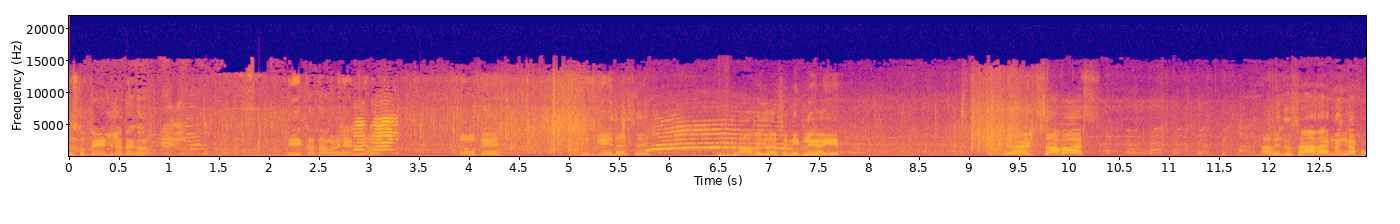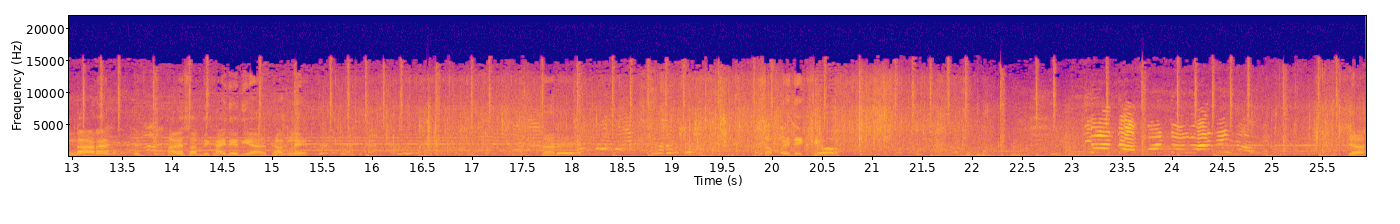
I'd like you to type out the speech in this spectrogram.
उसको पैंट कता को एक कता बड़ा जान गया ओके घुस गया इधर से। हाँ इधर से निकलेगा ये। शाबाश! अभी दूसरा आ रहा है, नंगा पुंगा आ रहा है। अरे, सब दिखाई दे दिया, ढक ले। अरे! सब पे देखियो। जा।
